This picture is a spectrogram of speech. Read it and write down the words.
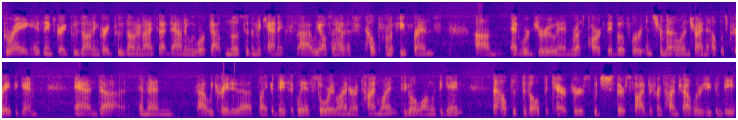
Greg, his name's Greg Pouzon, and Greg Pouzon and I sat down and we worked out most of the mechanics. Uh, we also had help from a few friends. Um, Edward Drew and Russ Park, they both were instrumental in trying to help us create the game. And, uh, and then uh, we created a, like a, basically a storyline or a timeline to go along with the game that helped us develop the characters, which there's five different time travelers you can be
